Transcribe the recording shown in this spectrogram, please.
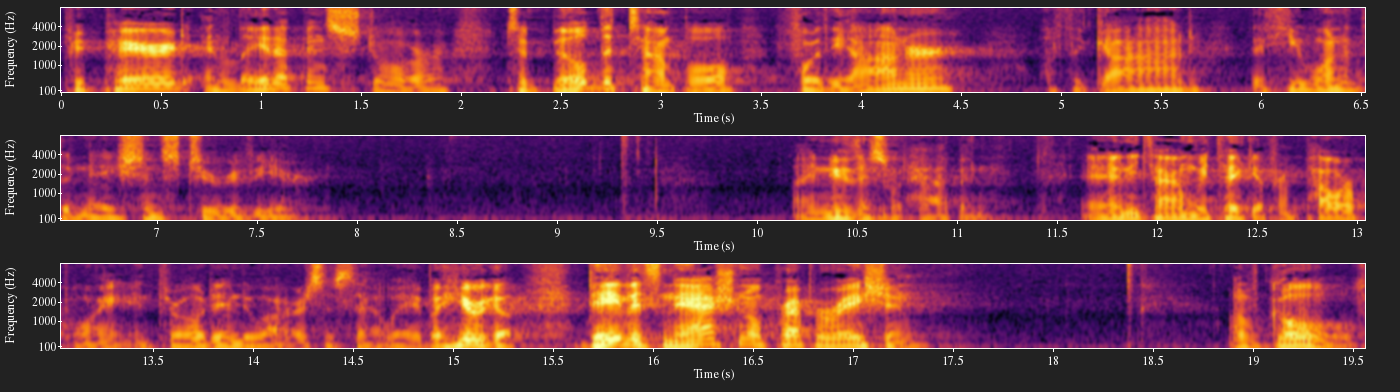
prepared and laid up in store to build the temple for the honor of the God that he wanted the nations to revere. I knew this would happen. And anytime we take it from PowerPoint and throw it into ours, it's that way. But here we go. David's national preparation of gold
